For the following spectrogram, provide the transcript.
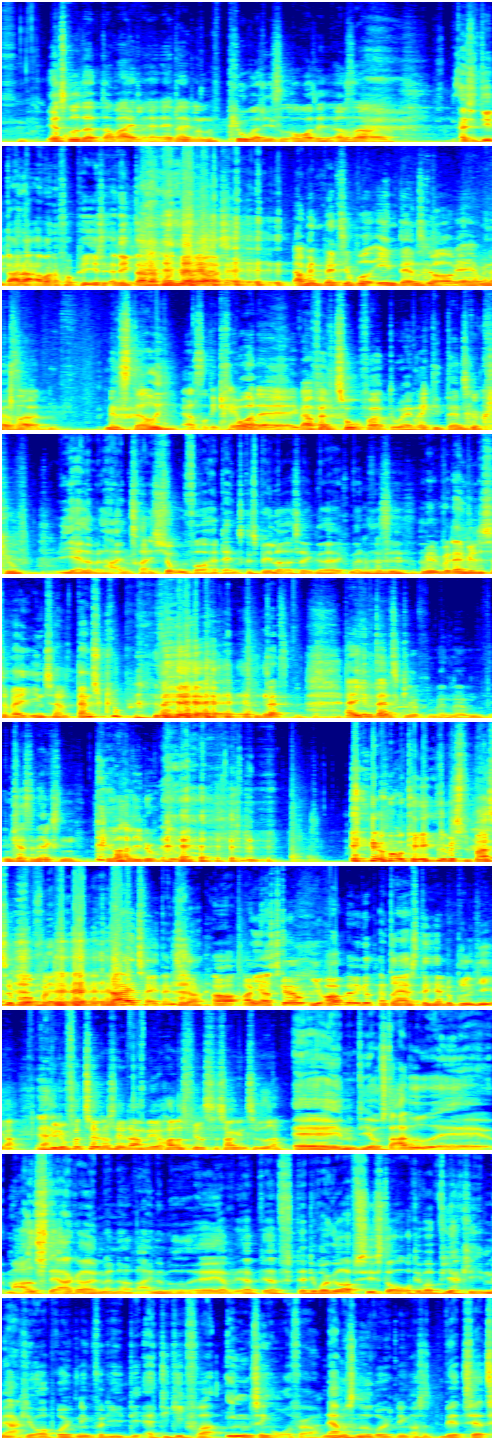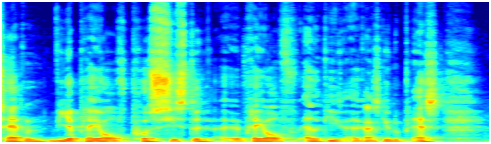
Jeg troede, at der var et, et, et eller andet pluralitet over det. Altså, øh, Altså, det er dig, der arbejder for P1. Er det ikke dig, der er på mail også? ja, men, men det er både én dansker, og ja, jamen altså, men stadig, altså det kræver da i hvert fald to, for at du er en rigtig dansker klub. Ja, eller man har en tradition for at have danske spillere, tænker jeg. Ikke? Men, præcis. øh, Men hvordan ville det så være i indtal dansk klub? en dansk klub. Ja, ikke en dansk klub, men øhm, en Christian Eriksen spiller her lige nu. Okay, så hvis vi bare ser på for det. Der er tre danskere, og, og jeg skrev i oplægget, Andreas, det er her du brillerer. Ja. Vil du fortælle os lidt om uh, Huddersfields sæson indtil videre? Øh, men de har jo startet øh, meget stærkere, end man havde regnet med. Øh, jeg, jeg, jeg, da de rykkede op sidste år, det var virkelig en mærkelig oprykning, fordi de, at de gik fra ingenting året før, nærmest nedrykning, og så ved, til at tage den via playoff på sidste øh, playoff adgivende plads.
